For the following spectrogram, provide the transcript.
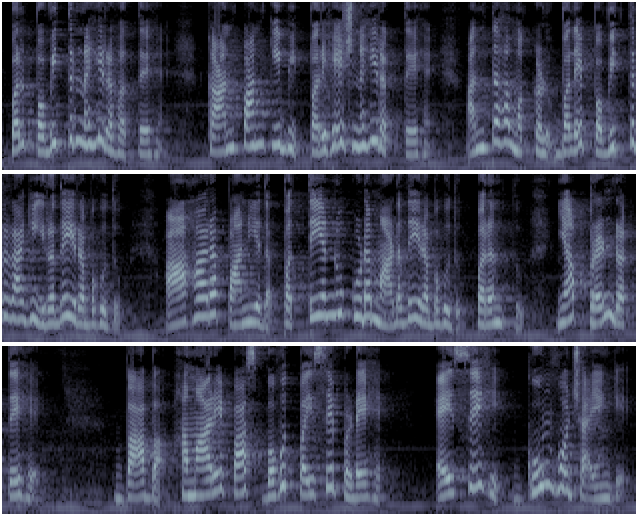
ಬಲ್ ಪವಿತ್ರ ನಹಿ ರಹತೆ ಹೆ ಕಾನ್ಪಾನ್ ಕಿ ಬಿ ಪರ್ಹೇಜ್ ನಹಿ ರಕ್ತೆ ಹೆ ಅಂತಹ ಮಕ್ಕಳು ಬಲೆ ಪವಿತ್ರರಾಗಿ ಇರದೇ ಇರಬಹುದು. ಆಹಾರ ಪಾನೀಯದ ಪತ್ತೆಯನ್ನೂ ಕೂಡ ಮಾಡದೇ ಇರಬಹುದು. ಪರಂತು, ಯಾ ಪ್ರಣ್ ರಕ್ತೆ ಹೆ ಬಾಬಾ, ಹಮಾರೆ ಪಾಸ್ ಬಹುತ್ ಪೈಸೆ ಪಡೆ ಹೆ ಐಸೆ ಹಿ ಗೂಮ್ ಹೋ ಜಾಯಂಗೆ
